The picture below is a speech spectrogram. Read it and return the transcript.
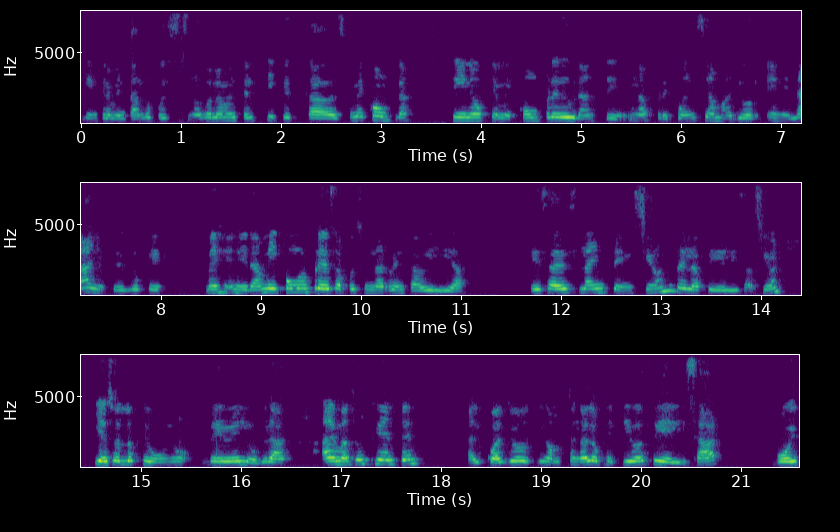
y incrementando pues no solamente el ticket cada vez que me compra, sino que me compre durante una frecuencia mayor en el año, que es lo que me genera a mí como empresa pues una rentabilidad. Esa es la intención de la fidelización y eso es lo que uno debe lograr. Además, un cliente al cual yo, digamos, tenga el objetivo de fidelizar, voy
